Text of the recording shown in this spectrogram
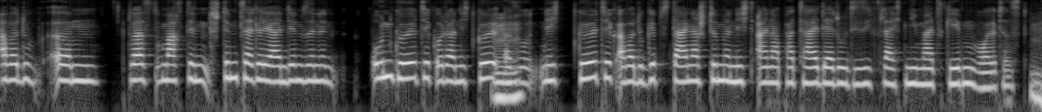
aber du, ähm, du hast, du machst den Stimmzettel ja in dem Sinne ungültig oder nicht gültig, mm. also nicht gültig, aber du gibst deiner Stimme nicht einer Partei, der du die sie vielleicht niemals geben wolltest. Mm.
